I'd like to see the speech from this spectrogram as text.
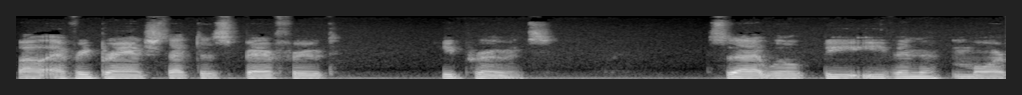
while every branch that does bear fruit, he prunes, so that it will be even more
